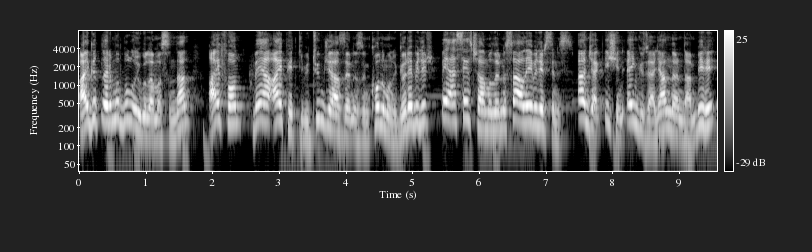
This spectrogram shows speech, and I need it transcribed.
Aygıtlarımı bul uygulamasından iPhone veya iPad gibi tüm cihazlarınızın konumunu görebilir veya ses çalmalarını sağlayabilirsiniz. Ancak işin en güzel yanlarından biri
